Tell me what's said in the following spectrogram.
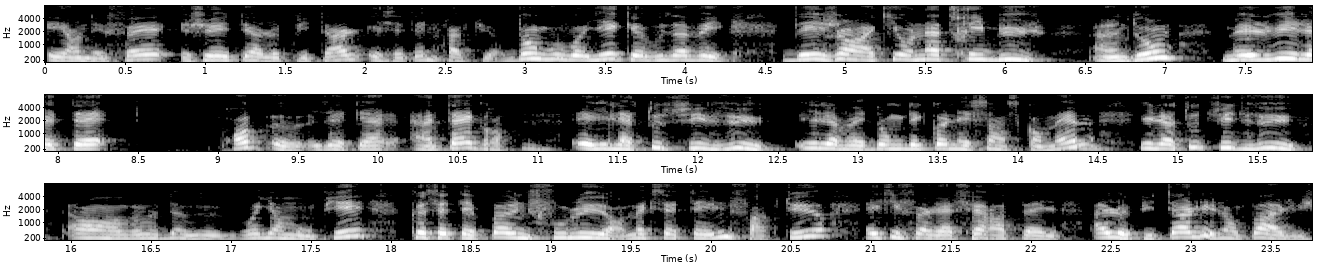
Et en effet, j'ai été à l'hôpital et c'était une fracture. Donc vous voyez que vous avez des gens à qui on attribue un don, mais lui, il était propre, euh, il était intègre et il a tout de suite vu, il avait donc des connaissances quand même, il a tout de suite vu en voyant mon pied que c'était pas une foulure, mais que c'était une fracture et qu'il fallait faire appel à l'hôpital et non pas à lui.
